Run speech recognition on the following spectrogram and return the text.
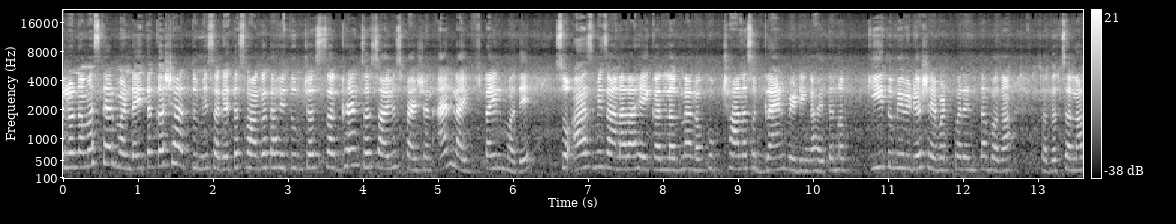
हॅलो नमस्कार मंडळी. तर कशा आहात तुम्ही सगळे? तर स्वागत आहे तुमच्या सगळ्यांचं सावीस फॅशन अँड लाईफस्टाईलमध्ये. सो आज मी जाणार आहे एका लग्नाला. खूप छान असं ग्रँड वेडिंग आहे. तर नक्की तुम्ही व्हिडिओ शेवटपर्यंत बघा. सतत चला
